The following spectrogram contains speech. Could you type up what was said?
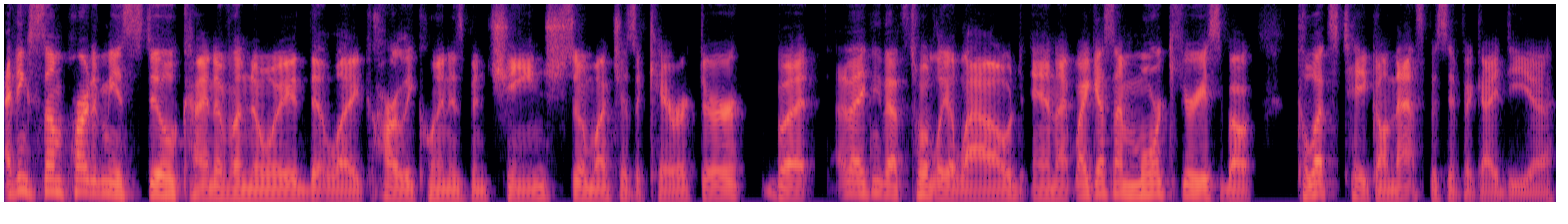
i think some part of me is still kind of annoyed that like harley quinn has been changed so much as a character but i think that's totally allowed and i, I guess i'm more curious about colette's take on that specific idea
